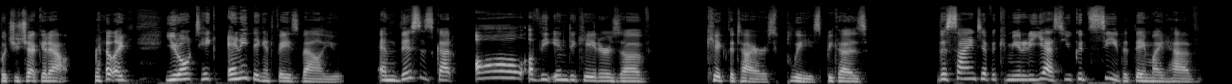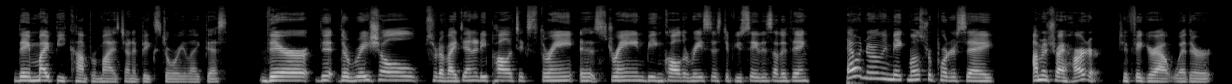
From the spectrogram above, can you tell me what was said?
but you check it out right? Like you don't take anything at face value. And this has got all of the indicators of kick the tires please because the scientific community yes you could see that they might have they might be compromised on a big story like this there the, the racial sort of identity politics strain, uh, strain being called a racist if you say this other thing that would normally make most reporters say I'm going to try harder to figure out whether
